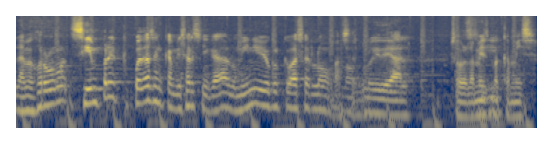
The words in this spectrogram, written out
La mejor forma, siempre que puedas encamisar sin llegar al aluminio, yo creo que va a ser lo, Va a ser lo- lo ideal. Sobre la Sí. misma camisa.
